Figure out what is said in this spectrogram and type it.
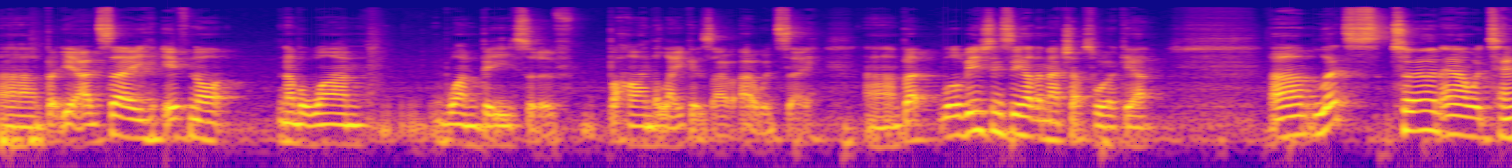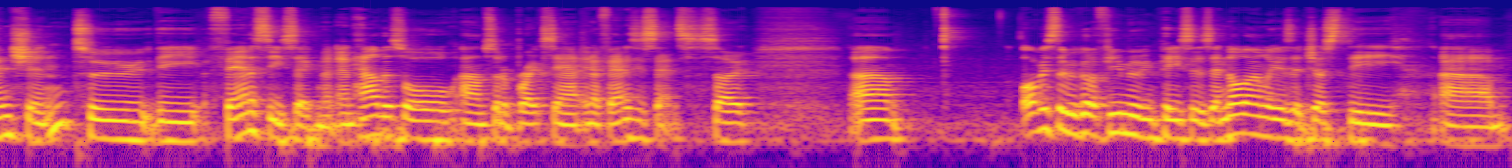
Uh, but yeah, I'd say if not number one, one B sort of behind the Lakers, I, I would say. Um, but it'll be interesting to see how the matchups work out. Um, let's turn our attention to the fantasy segment and how this all um, sort of breaks down in a fantasy sense. So, um, obviously, we've got a few moving pieces, and not only is it just the um,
